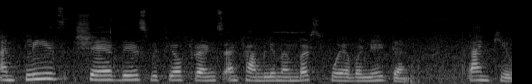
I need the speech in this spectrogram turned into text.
and please share this with your friends and family members whoever need them thank you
